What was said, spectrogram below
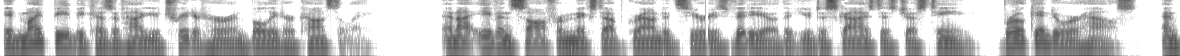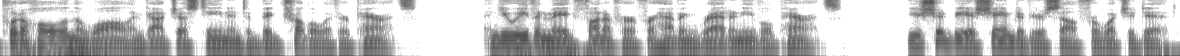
it might be because of how you treated her and bullied her constantly. And I even saw from Mixed Up Grounded series video that you disguised as Justine, broke into her house, and put a hole in the wall and got Justine into big trouble with her parents. And you even made fun of her for having red and evil parents. You should be ashamed of yourself for what you did.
